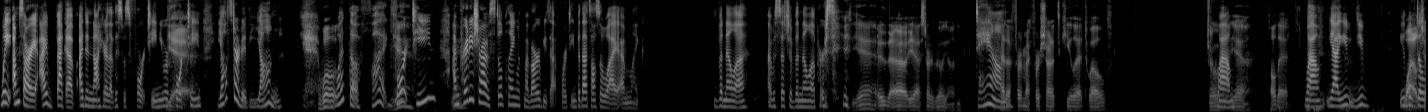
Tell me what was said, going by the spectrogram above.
Wait, I'm sorry. I back up. I did not hear that this was 14. You were Yeah. 14. Y'all started young. Yeah. Well, what the fuck? yeah. 14? I'm pretty sure I was still playing with my Barbies at 14, but that's also why I'm like vanilla. I was such a vanilla person. Yeah, uh, yeah. I started really young. Damn. Had a fir- my first shot at tequila at twelve. Drove. Wow. Yeah, all that. wow. Yeah, you you you Wild lived a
